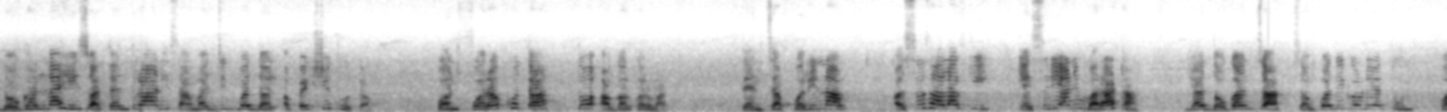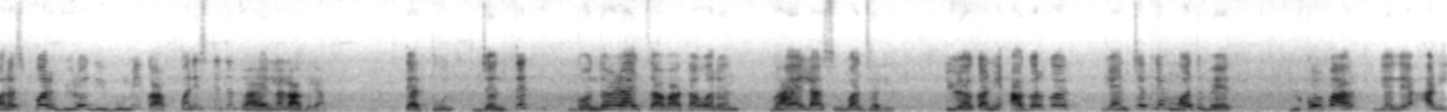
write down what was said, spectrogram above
दोघांनाही स्वातंत्र्य आणि सामाजिक बदल अपेक्षित होता. पण फरक होता तो अगरकर्मात. त्यांचा परिणाम असं झाला की केसरी आणि मराठा या दोघांच्या संपत्तीकडून परस्पर विरोधी भूमिका परिस्थितीत व्हायला लागल्या. त्यातून जनतेत गोंधळायचा वातावरण व्हायला सुरुवात झाली. टिळक आणि आगरकर यांच्यातले मतभेद विकोपात गेले आणि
